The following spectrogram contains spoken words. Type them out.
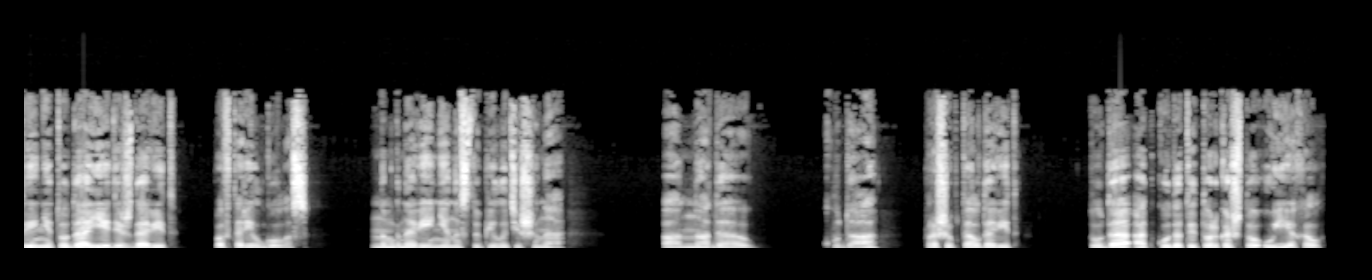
«Ты не туда едешь, Давид», — повторил голос. На мгновение наступила тишина. «А надо... куда?» — прошептал Давид. «Туда, откуда ты только что уехал».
